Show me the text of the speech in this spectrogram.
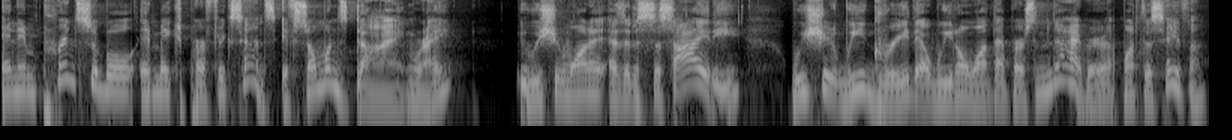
And in principle, it makes perfect sense. If someone's dying, right? We should want it as a society. We should we agree that we don't want that person to die, we want to save them.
